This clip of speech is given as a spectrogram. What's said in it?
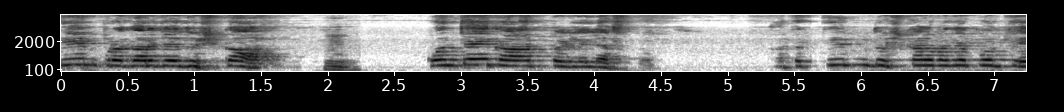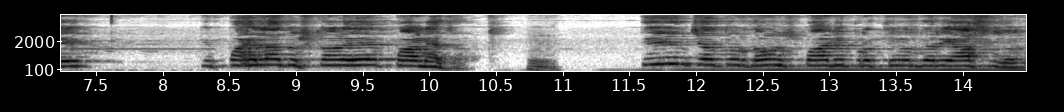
तीन प्रकारचे दुष्काळ. कोणत्याही काळात पडलेले असतात आता तीन दुष्काळ म्हणजे कोणते की पहिला दुष्काळ आहे पाण्याचा. तीन चतुर्थांश पाणी पृथ्वीवर जरी असलं.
